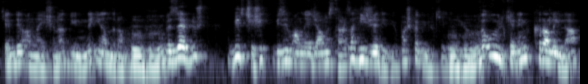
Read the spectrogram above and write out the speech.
kendi anlayışına, dinine inandıramıyor. Hı hı. Ve Zerdüşt bir çeşit bizim anlayacağımız tarza hicret ediyor. Başka bir ülkeye Hı hı. gidiyor. Ve o ülkenin kralıyla,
